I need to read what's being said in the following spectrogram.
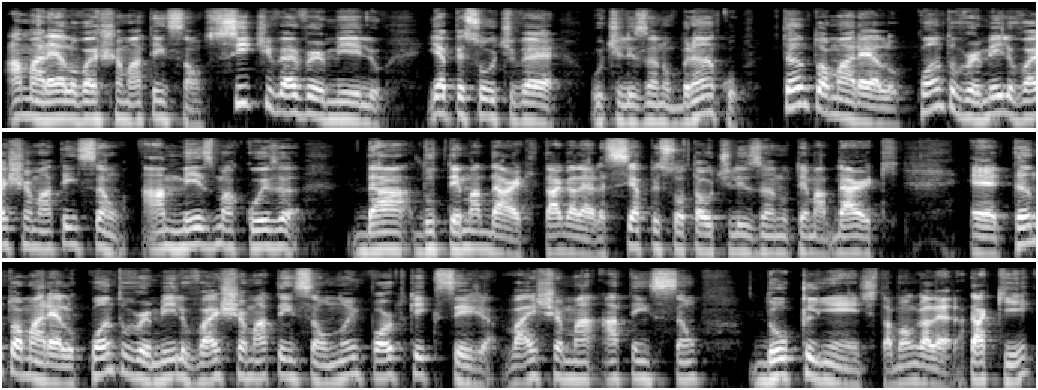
amarelo vai chamar atenção. Se tiver vermelho e a pessoa estiver utilizando branco, tanto amarelo quanto vermelho vai chamar atenção. A mesma coisa da, do tema Dark, tá galera? Se a pessoa está utilizando o tema Dark, é, tanto amarelo quanto vermelho vai chamar atenção, não importa o que que seja, vai chamar atenção do cliente, tá bom, galera? Tá aqui,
